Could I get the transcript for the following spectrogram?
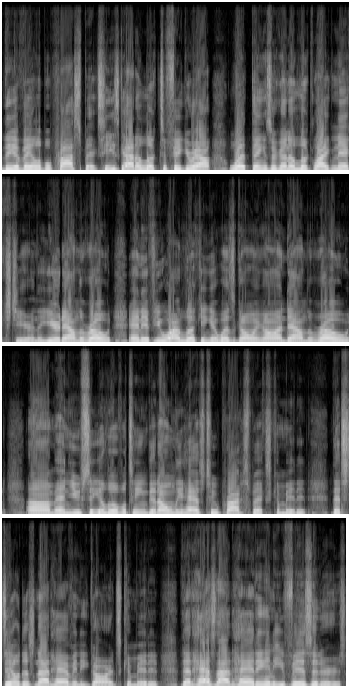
the available prospects. He's got to look to figure out what things are going to look like next year and the year down the road. And if you are looking at what's going on down the road, um, and you see a Louisville team that only has two prospects committed, that still does not have any guards committed, that has not had any visitors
